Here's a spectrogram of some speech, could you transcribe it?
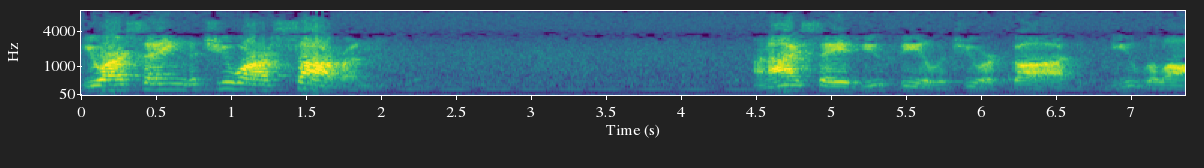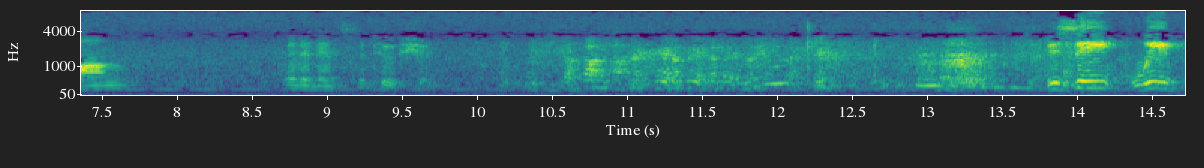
you are saying that you are sovereign. And I say if you feel that you are God, you belong in an institution. you see, we,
